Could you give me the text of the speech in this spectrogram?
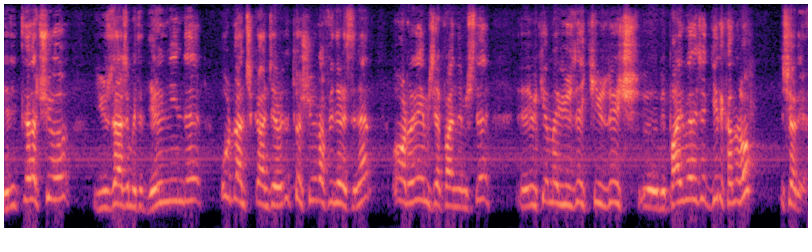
delikler açıyor. Yüzlerce metre derinliğinde. Oradan çıkan cevheri taşıyor rafinerisine. Orada neymiş efendim işte e, ülkeme yüzde iki, yüzde üç e, bir pay verecek. Geri kalan hop dışarıya.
